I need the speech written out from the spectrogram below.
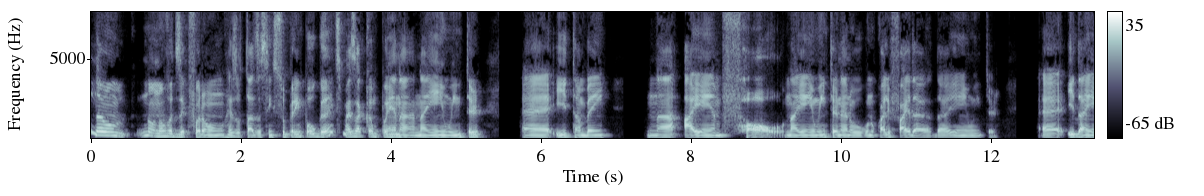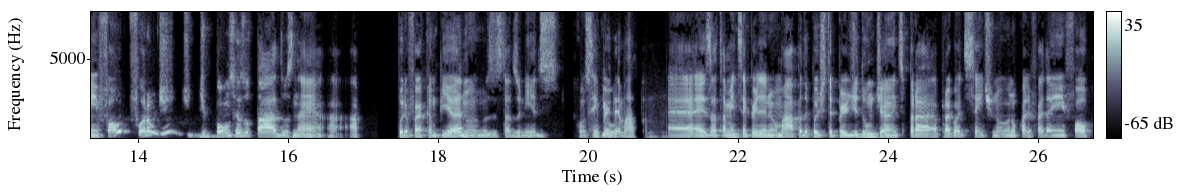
Não, não, não vou dizer que foram resultados assim super empolgantes, mas a campanha na, na EM Winter é, e também na IAM Fall, na IAM Winter, né, no, no Qualify da, da IAM Winter é, e da IAM Fall foram de, de, de bons resultados, né? A, a Pura foi a campeã no, nos Estados Unidos, Conseguiu, sem perder mapa. É, exatamente, sem perder nenhum mapa. Depois de ter perdido um dia antes para Godsent no, no Qualify da ENFall,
